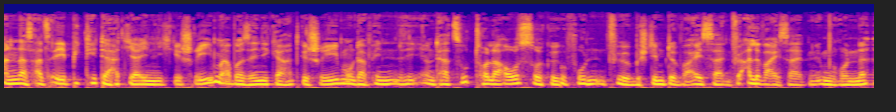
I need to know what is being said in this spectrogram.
anders als Epiktet, der hat ja ihn nicht geschrieben, aber Seneca hat geschrieben und da finden sie und hat so tolle Ausdrücke gefunden für bestimmte Weisheiten, für alle Weisheiten im Grunde,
